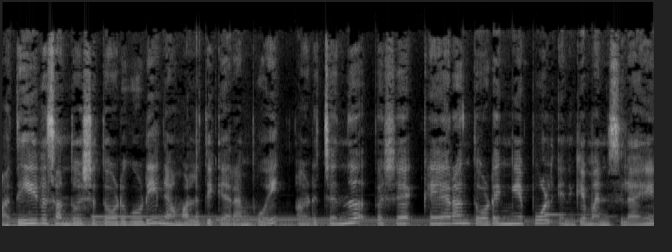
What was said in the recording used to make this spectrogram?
അതീവ സന്തോഷത്തോടു കൂടി ഞാൻ വള്ളത്തിൽ കയറാൻ പോയി. അവിടെ ചെന്ന് പക്ഷേ കയറാൻ തുടങ്ങിയപ്പോൾ എനിക്ക് മനസ്സിലായി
